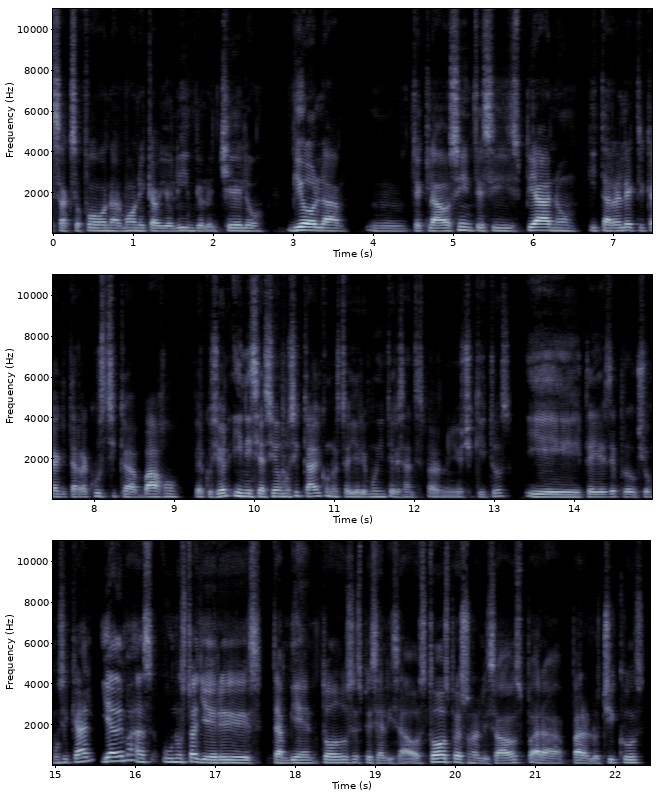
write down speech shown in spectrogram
saxofón, armónica, violín, violonchelo, viola, mm, teclado síntesis, piano, guitarra eléctrica, guitarra acústica, bajo, percusión, iniciación musical con unos talleres muy interesantes para niños chiquitos y talleres de producción musical. Y además unos talleres también todos especializados, todos personalizados para, para los chicos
